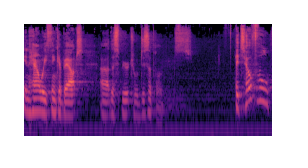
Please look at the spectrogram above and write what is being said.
in how we think about uh, the spiritual disciplines. It's helpful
